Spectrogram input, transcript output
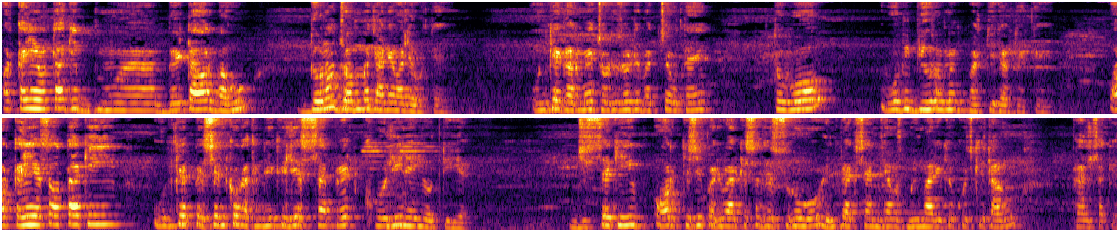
और कहीं होता है कि बेटा और बहू दोनों जॉब में जाने वाले होते हैं। उनके घर में छोटे छोटे बच्चे होते हैं तो वो वो भी ब्यूरो में भर्ती कर देते हैं। और कहीं ऐसा होता है कि उनके पेशेंट को रखने के लिए सेपरेट खोली नहीं होती है, जिससे कि और किसी परिवार के सदस्य को वो इन्फेक्शन या उस बीमारी के कुछ कीटाणु फैल सके।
